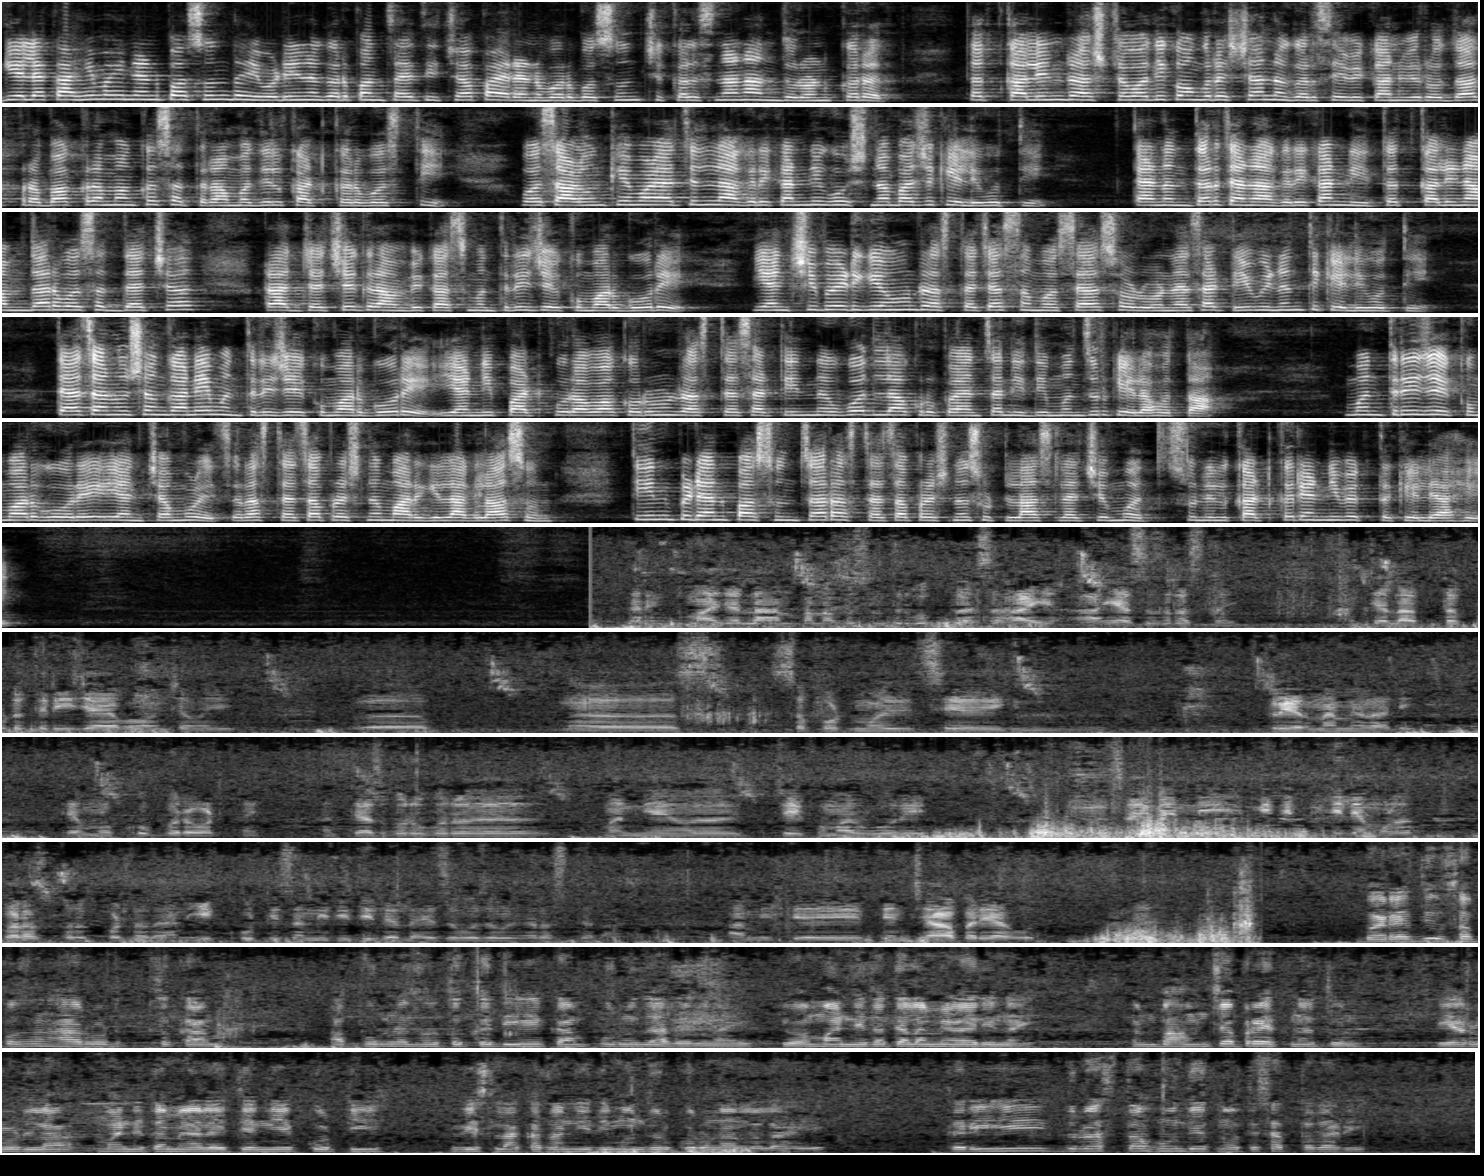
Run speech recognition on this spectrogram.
गेल्या काही महिन्यांपासून दहिवडी नगरपंचायतीच्या पायऱ्यांवर बसून चिखलस्नान आंदोलन करत तत्कालीन राष्ट्रवादी काँग्रेसच्या नगरसेविकांविरोधात प्रभाग क्रमांक सतरामधील काटकर वस्ती व साळुंखे मळ्यातील नागरिकांनी घोषणाबाजी केली होती. त्यानंतर त्या नागरिकांनी तत्कालीन आमदार व सध्याच्या राज्याचे ग्रामविकास मंत्री जयकुमार गोरे यांची भेट घेऊन रस्त्याच्या समस्या सोडवण्यासाठी विनंती केली होती. त्याच अनुषंगाने मंत्री जयकुमार गोरे यांनी पाठपुरावा करून रस्त्यासाठी नव्वद लाख रुपयांचा निधी मंजूर केला होता. मंत्री जयकुमार गोरे यांच्यामुळेच रस्त्याचा प्रश्न मार्गी लागला असून तीन पिढ्यांपासूनचा रस्त्याचा प्रश्न सुटला असल्याचे मत सुनील काटकर यांनी व्यक्त केले आहे. कारण की माझ्या लहानपणापासून तर बघतो असं आहे आहे असाच रस्ता आहे. आणि त्याला आत्ता कुठेतरी जयाभावांच्या म्हणजे सपोर्टमुळे प्रेरणा मिळाली. त्यामुळे खूप बरं वाटतं आहे आणि त्याचबरोबर मान्य माननीय जयकुमार गोरे साहेबांनी निधी दिल्यामुळं बराच फरक पडला आहे. आणि एक कोटीचा निधी दिलेला आहे जवळजवळ ह्या रस्त्याला. आम्ही ते त्यांचे आभारी आहोत. बऱ्याच दिवसापासून हा रोडचं काम अपूर्णच होतं कधीही काम पूर्ण झालेलं नाही किंवा मान्यता त्याला मिळाली नाही. पण भाऊंच्या प्रयत्नातून या रोडला मान्यता मिळाली. त्यांनी एक कोटी वीस लाखाचा निधी मंजूर करून आणलेला आहे. तरीही रस्ता होऊन देत नव्हते सत्ताधारी.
